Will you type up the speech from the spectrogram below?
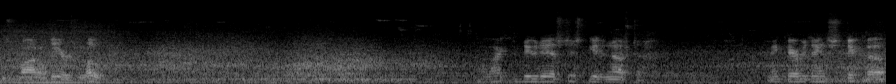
This bottle here is low. I like to do this just to get enough to make everything stick up.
